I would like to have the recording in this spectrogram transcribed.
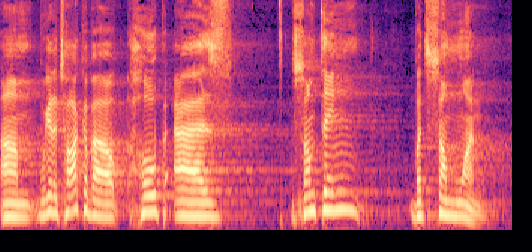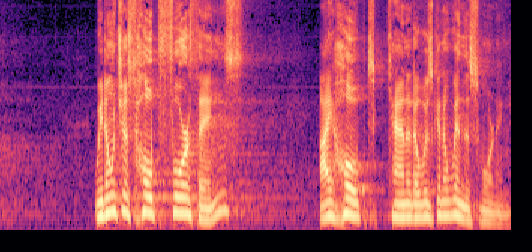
Um, we're going to talk about hope as something, but someone. We don't just hope for things. I hoped Canada was going to win this morning.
